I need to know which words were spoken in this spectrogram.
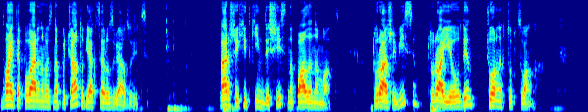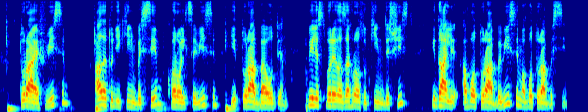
Давайте повернемось на початок, як це розв'язується. Перший хід кінь d6 напали на мат. Тура G8, тура Е1 в чорних цукцвангах. Тура F8, але тоді кінь b7, король c8 і тура b1. Білі створили загрозу кінь d6, і далі або тура b8, або тура b7.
